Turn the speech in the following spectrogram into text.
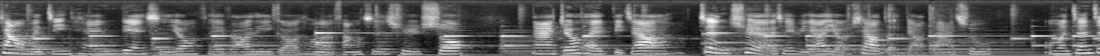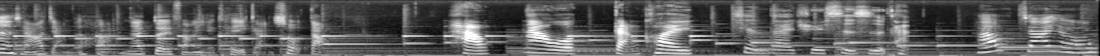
像我们今天练习用非暴力沟通的方式去说，那就会比较正确，而且比较有效的表达出我们真正想要讲的话，那对方也可以感受到。好，那我赶快现在去试试看。好，加油！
